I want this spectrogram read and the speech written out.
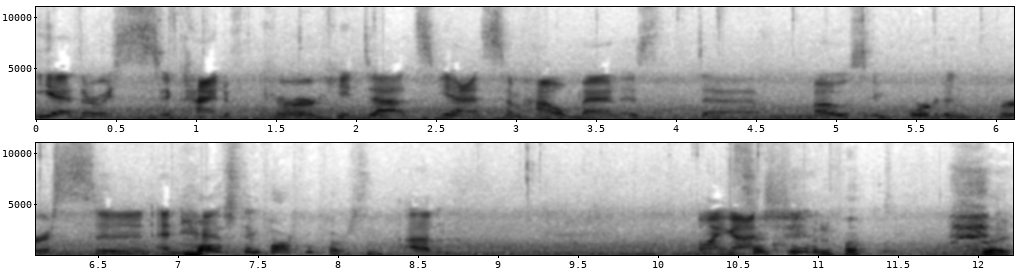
yeah, there is a kind of curve that yeah somehow man is the most important person and Most important person. um, oh my It's gosh. so cool. It's like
